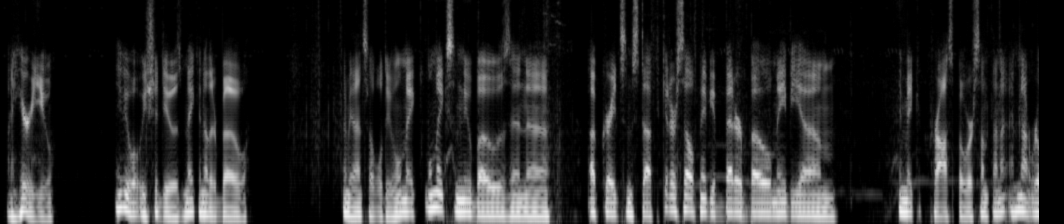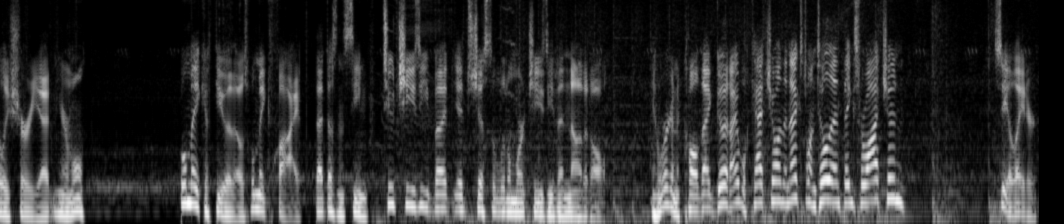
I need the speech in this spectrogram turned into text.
I hear you. Maybe what we should do is make another bow. Maybe that's what we'll do. We'll make we'll make some new bows and uh, upgrade some stuff. Get ourselves maybe a better bow. Maybe um, make a crossbow or something. I'm not really sure yet. Here, we'll, we'll make a few of those. We'll make five. That doesn't seem too cheesy, but it's just a little more cheesy than not at all. And we're going to call that good. I will catch you on the next one. Until then, thanks for watching. See you later.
